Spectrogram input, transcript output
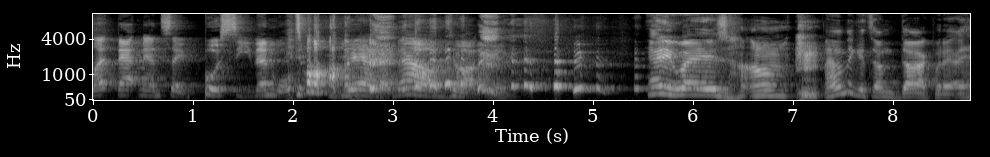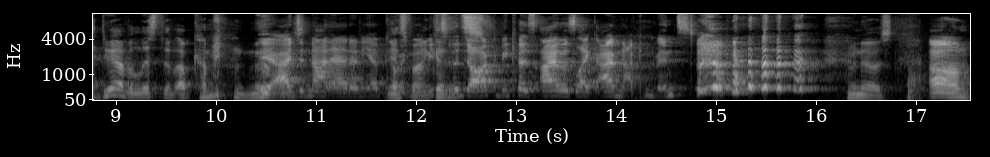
let Batman say bussy, then we'll talk. Yeah, now I'm talking. anyways, um, I don't think it's on doc, but I, I do have a list of upcoming movies. Yeah, I did not add any upcoming movies to the doc because I was like, I'm not convinced. Who knows? Um,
